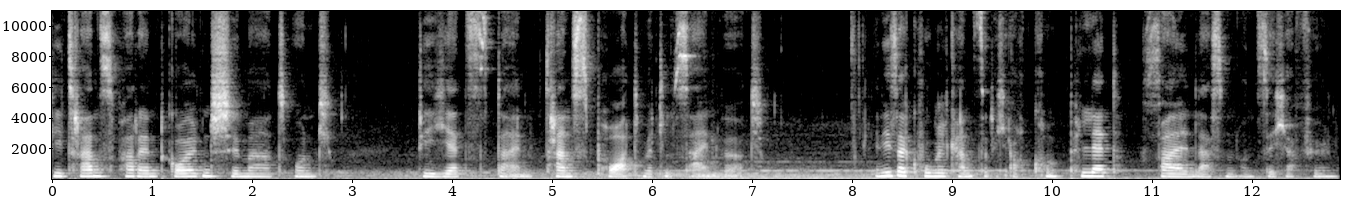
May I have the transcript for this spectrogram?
die transparent golden schimmert und die jetzt dein Transportmittel sein wird. In dieser Kugel kannst du dich auch komplett fallen lassen und sicher fühlen.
